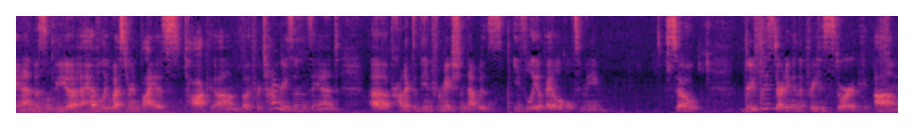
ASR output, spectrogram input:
And this will be a, a heavily Western bias talk, um, both for time reasons and a product of the information that was easily available to me. So, briefly starting in the prehistoric, um,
